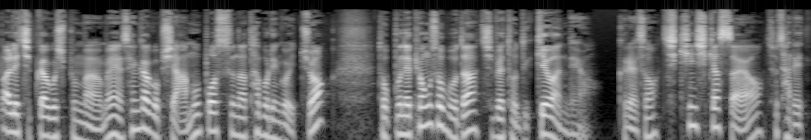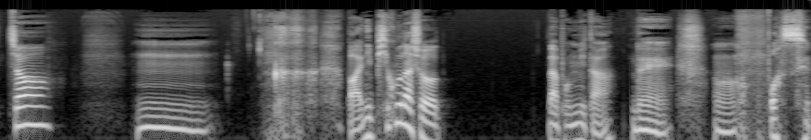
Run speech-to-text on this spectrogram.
빨리 집 가고 싶은 마음에 생각 없이 아무 버스나 타버린 거 있죠? 덕분에 평소보다 집에 더 늦게 왔네요. 그래서 치킨 시켰어요. 저 잘했죠? 음, 많이 피곤하셨나 봅니다. 네, 어, 버스.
